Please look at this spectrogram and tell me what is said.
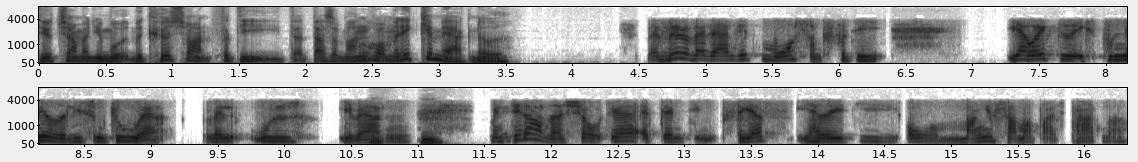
det tager man jo imod med kysshånd, fordi der, der er så mange, mm. hvor man ikke kan mærke noget. Men ved du, hvad der er lidt morsomt? Fordi jeg er jo ikke blevet eksponeret, ligesom du er, vel, ude i verden. Mm. Men det, der har været sjovt, det er, at blandt de, for jeg, jeg havde i de år mange samarbejdspartnere.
